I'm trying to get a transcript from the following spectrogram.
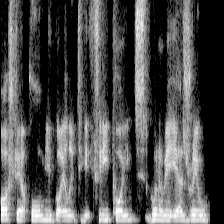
Austria at home, you've got to look to get three points. Going away to Israel,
